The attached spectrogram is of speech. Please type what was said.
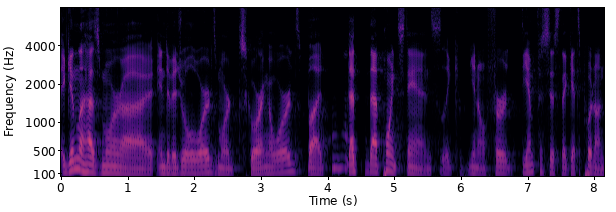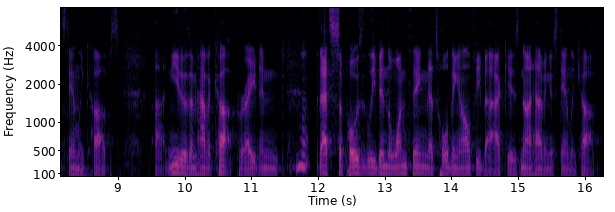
Iginla has more uh, individual awards, more scoring awards, but mm-hmm. that that point stands. Like you know, for the emphasis that gets put on Stanley Cups, uh, neither of them have a cup, right? And mm-hmm. that's supposedly been the one thing that's holding Alfie back is not having a Stanley Cup.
